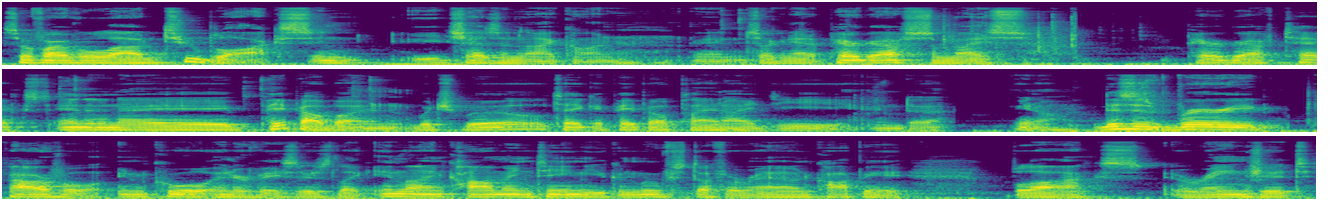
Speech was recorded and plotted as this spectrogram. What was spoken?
so far I've allowed two blocks and each has an icon. And so I can add a paragraph, some nice paragraph text, and then a PayPal button, which will take a PayPal plan ID. And, uh, you know, this is very powerful and cool interface. There's like inline commenting. You can move stuff around, copy blocks, arrange it,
